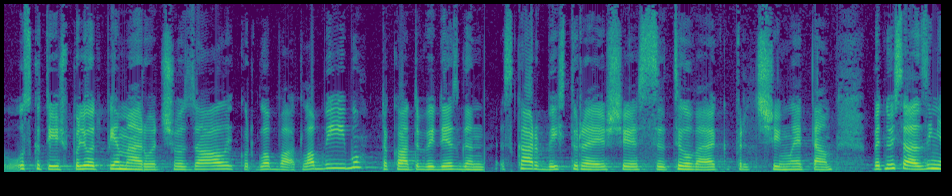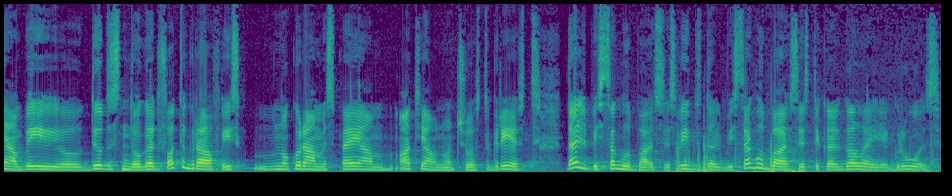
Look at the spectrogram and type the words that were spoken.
uzskatījuši par ļoti piemērotu šo zāli, kur glabāt labību. Tā kā te bija diezgan skarbi izturējušies cilvēki pret šīm lietām. Bet nu, visā ziņā bija 20. gadu fotografijas, no kurām mēs spējām atjaunot šos griestus. Daļa bija saglabājusies, vidus daļa bija saglabājusies, tikai galējie grozi.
